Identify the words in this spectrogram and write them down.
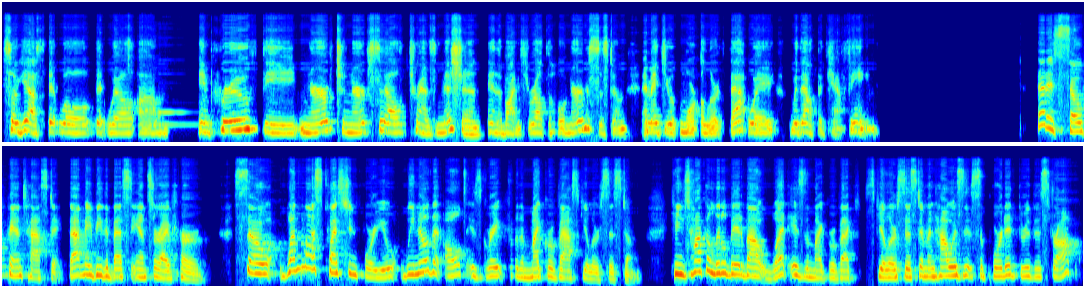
So yes, it will it will um, improve the nerve to nerve cell transmission in the body throughout the whole nervous system and make you more alert that way without the caffeine. That is so fantastic. That may be the best answer I've heard. So one last question for you. We know that ALT is great for the microvascular system. Can you talk a little bit about what is the microvascular system and how is it supported through this drop?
